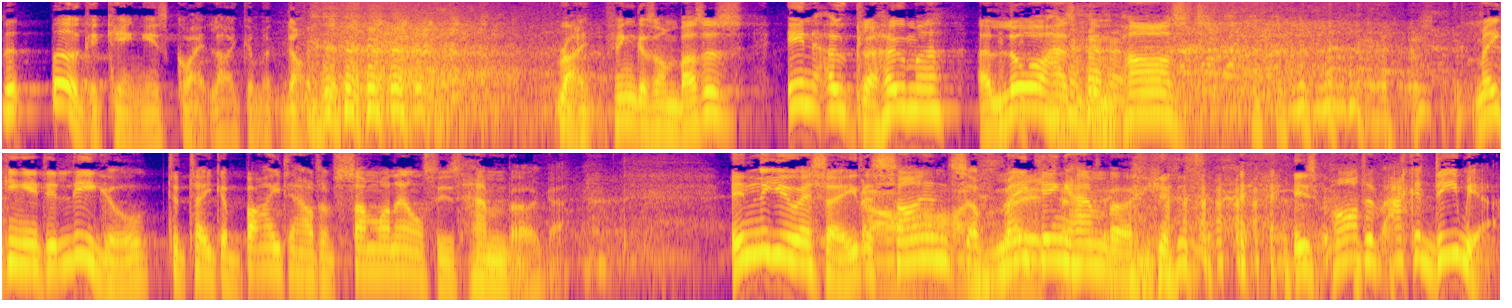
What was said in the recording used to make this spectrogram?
that Burger King is quite like a McDonald's. right, fingers on buzzers. In Oklahoma, a law has been passed making it illegal to take a bite out of someone else's hamburger. In the USA, the science of making hamburgers is part of academia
